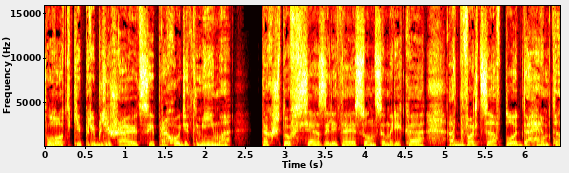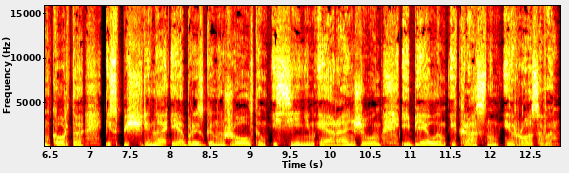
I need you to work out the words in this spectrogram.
Лодки приближаются и проходят мимо – так что вся залитая солнцем река от дворца вплоть до Хэмптон-корта испещрена и обрызгана желтым, и синим, и оранжевым, и белым, и красным, и розовым.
